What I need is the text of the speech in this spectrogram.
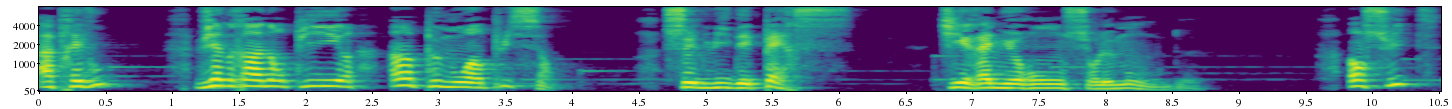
après vous, viendra un empire un peu moins puissant, celui des Perses, qui régneront sur le monde. Ensuite,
